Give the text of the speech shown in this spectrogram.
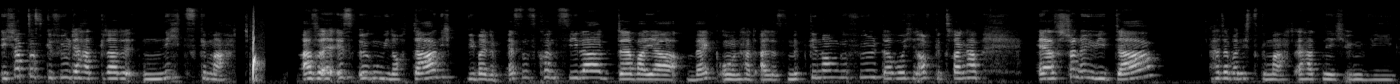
ich habe das Gefühl, der hat gerade nichts gemacht. Also er ist irgendwie noch da, nicht wie bei dem Essence Concealer. Der war ja weg und hat alles mitgenommen gefühlt, da wo ich ihn aufgetragen habe. Er ist schon irgendwie da, hat aber nichts gemacht. Er hat nicht irgendwie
